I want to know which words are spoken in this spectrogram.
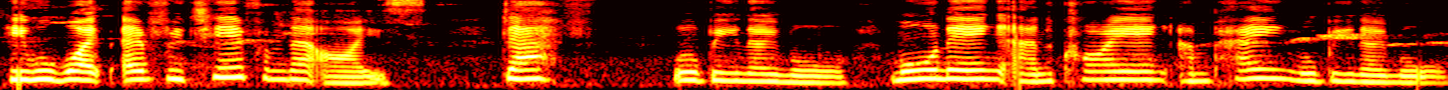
He will wipe every tear from their eyes. Death will be no more. Mourning and crying and pain will be no more,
